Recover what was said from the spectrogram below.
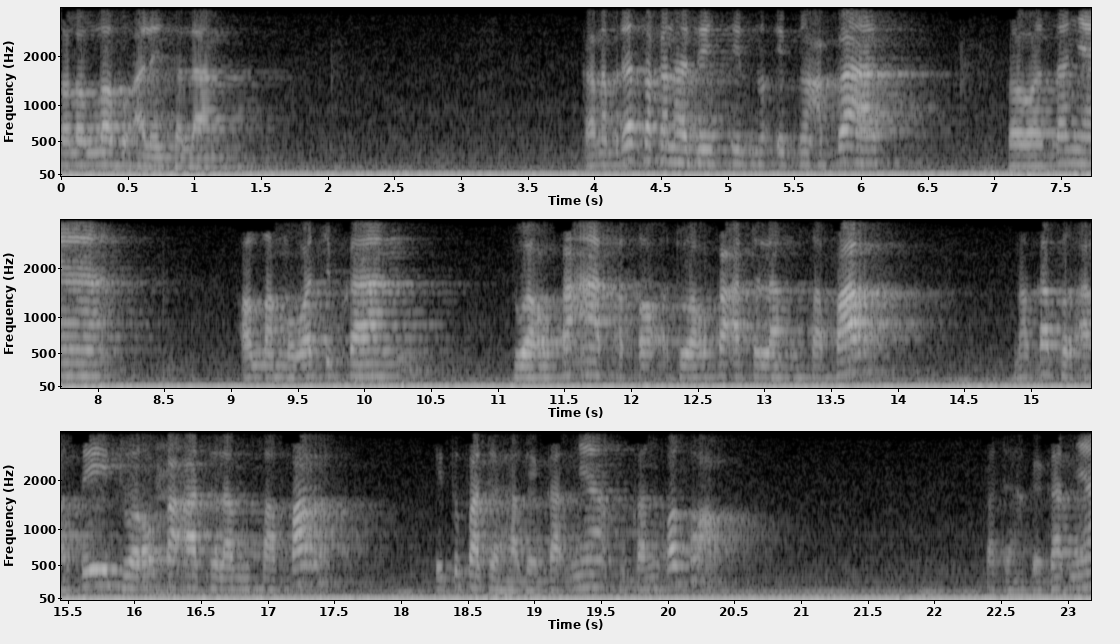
Sallallahu Alaihi Wasallam. Karena berdasarkan hadis Ibnu, Ibnu Abbas bahwasanya Allah mewajibkan dua rakaat atau dua rakaat dalam safar maka berarti dua rakaat dalam safar itu pada hakikatnya bukan kosong. Pada hakikatnya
